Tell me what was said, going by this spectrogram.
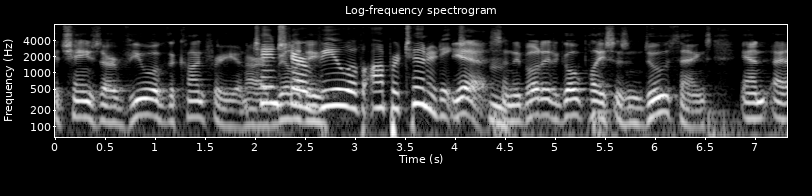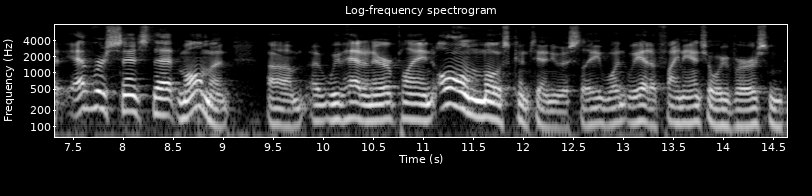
It changed our view of the country and our changed our view of opportunities. Yes, and the ability to go places and do things. And uh, ever since that moment, um, uh, we've had an airplane almost continuously. When we had a financial reverse and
